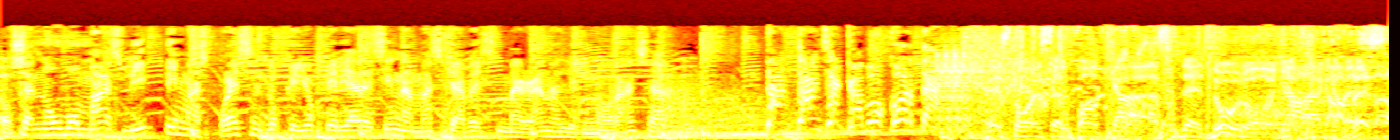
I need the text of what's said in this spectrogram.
O sea, no hubo más víctimas, pues es lo que yo quería decir, nada más que a veces me gana la ignorancia. ¡Tan, tan! Se acabó, corta. Esto es el podcast de Duro y a la Cabeza.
